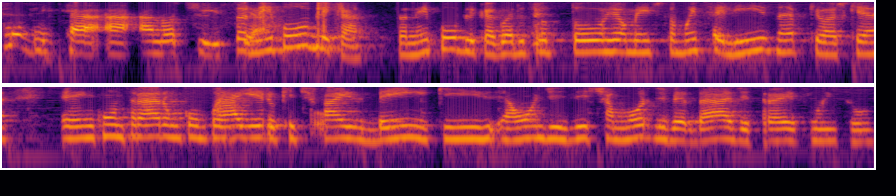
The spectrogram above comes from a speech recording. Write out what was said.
pública a, a notícia. Tornei pública, tornei pública. Agora eu tô, tô realmente tô muito feliz, né? Porque eu acho que é, é encontrar um companheiro Ai, que, que te faz bem, que onde existe amor de verdade, traz muito,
